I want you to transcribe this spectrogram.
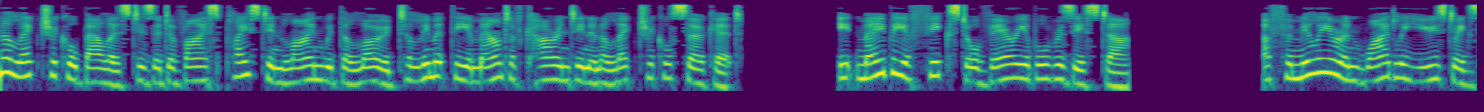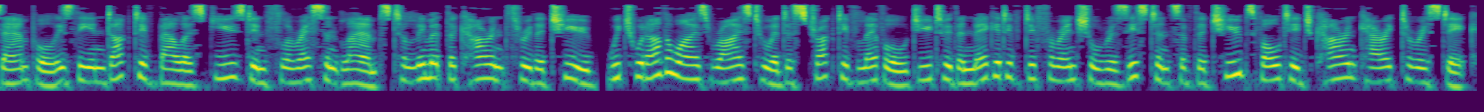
An electrical ballast is a device placed in line with the load to limit the amount of current in an electrical circuit. It may be a fixed or variable resistor. A familiar and widely used example is the inductive ballast used in fluorescent lamps to limit the current through the tube, which would otherwise rise to a destructive level due to the negative differential resistance of the tube's voltage-current characteristic.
